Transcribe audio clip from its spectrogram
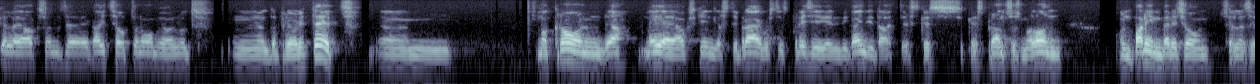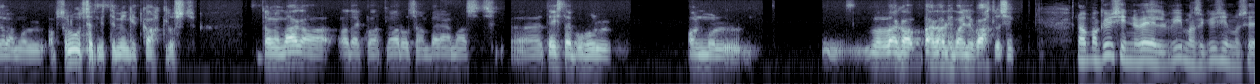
kelle jaoks on see kaitseautonoomia olnud nii-öelda prioriteet ähm,. Macron jah, meie jaoks kindlasti praegustest presidendikandidaatidest, kes, kes Prantsusmaal on, on parim versioon, selles ei ole mul absoluutselt mitte mingit kahtlust tal on väga adekvaatne arusaam Venemaast. Äh, teiste puhul on mul väga, vägagi palju kahtlusi. no ma küsin veel viimase küsimuse,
